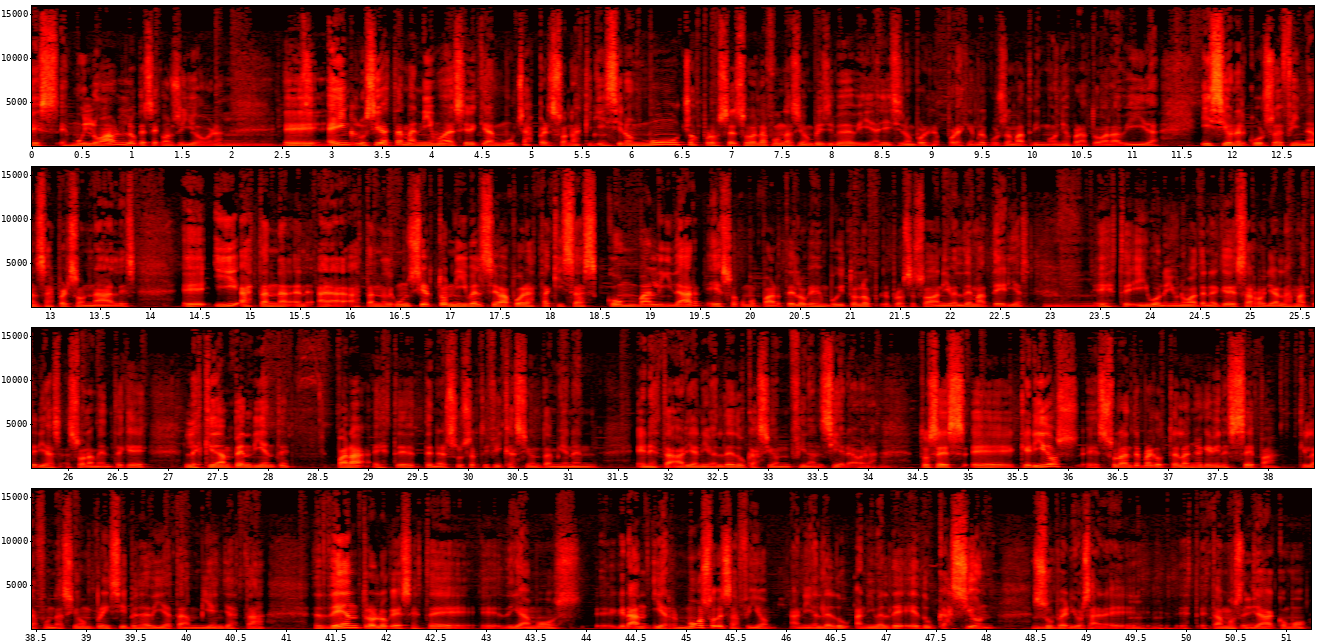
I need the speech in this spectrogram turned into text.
Es, es muy loable lo que se consiguió, ¿verdad? Mm, Eh, E inclusive hasta me animo a decir que hay muchas personas que ya hicieron muchos procesos de la Fundación Principio de Vida. Ya hicieron, por, ej- por ejemplo, el curso de matrimonios para toda la vida, hicieron el curso de finanzas personales, eh, y hasta en, hasta en algún cierto nivel se va a poder hasta quizás convalidar eso como parte de lo que es un poquito lo- el proceso a nivel de materias. Mm. Este, y bueno, y uno va a tener que desarrollar las materias solamente que les quedan pendientes para este, tener su certificación también en, en esta área a nivel de educación financiera, ¿verdad? Entonces, eh, queridos, eh, solamente para que usted el año que viene sepa que la Fundación Principios de Vida también ya está dentro de lo que es este, eh, digamos, eh, gran y hermoso desafío a nivel de, edu- a nivel de educación superior. O sea, est- estamos Sí. ya como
